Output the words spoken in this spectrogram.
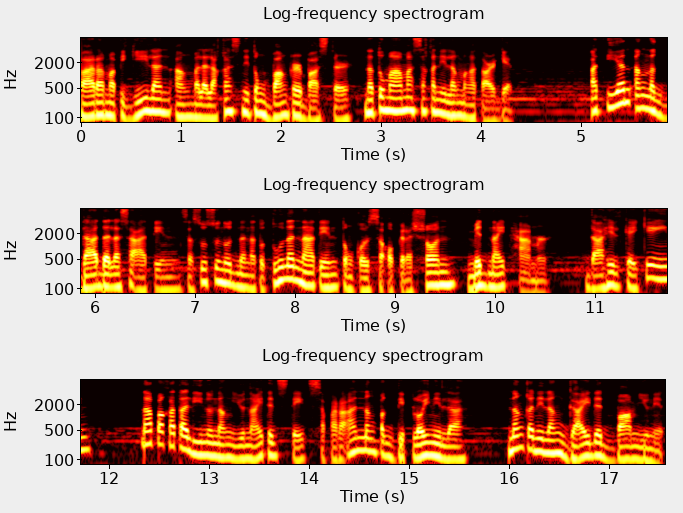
para mapigilan ang malalakas nitong bunker buster na tumama sa kanilang mga target. At iyan ang nagdadala sa atin sa susunod na natutunan natin tungkol sa Operasyon Midnight Hammer. Dahil kay Kane, napakatalino ng United States sa paraan ng pag-deploy nila ng kanilang guided bomb unit.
